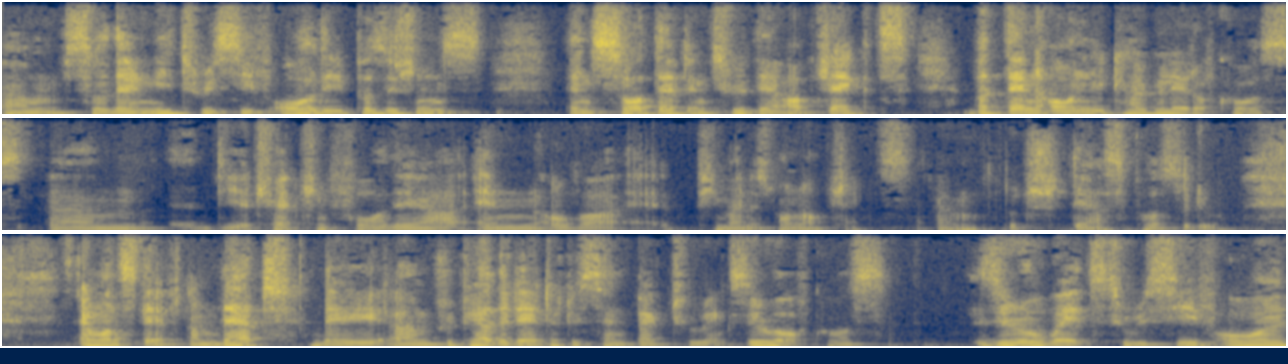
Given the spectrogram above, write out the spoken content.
Um, so they need to receive all the positions, then sort that into their objects, but then only calculate, of course, um, the attraction for their n over p minus one objects, um, which they are supposed to do. And once they've done that, they um, prepare the data to send back to rank zero, of course. Zero waits to receive all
